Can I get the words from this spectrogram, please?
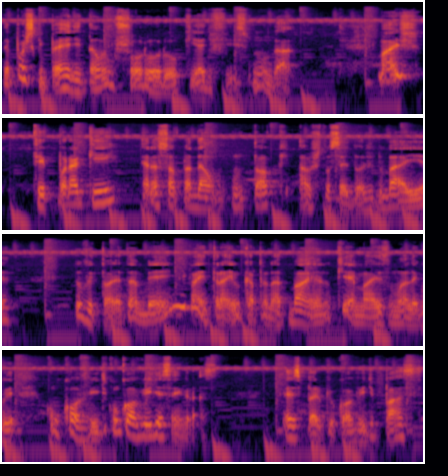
depois que perde, então é um chororô que é difícil, não dá. Mas fico por aqui, era só para dar um, um, toque aos torcedores do Bahia, do Vitória também, e vai entrar aí o Campeonato Baiano, que é mais uma alegria. Com Covid, com Covid é sem graça. Eu espero que o Covid passe.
